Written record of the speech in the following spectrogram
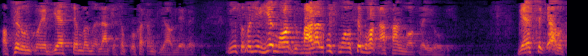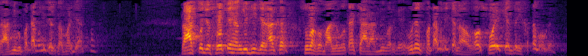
اور پھر ان کو ایک گیس چیمبر میں لا کے سب کو ختم کیا اور لے گئے۔ یوں سمجھیے، یہ موت بہرحال اس موت سے بہت آسان موت رہی ہوگی۔ گیس سے کیا ہوتا؟ ہے آدمی کو پتہ بھی نہیں چلتا، مر جاتا۔ رات کو جو سوتے ہیں، انگیٹھی جلا کر صبح کو معلوم ہوتا ہے چار آدمی مر گئے، انہیں پتہ بھی نہیں چلا ہوگا، وہ سوئے کے اندر ہی ختم ہو گئے۔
